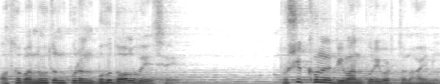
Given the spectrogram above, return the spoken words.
অথবা নতুন পুরান বহু দল হয়েছে। প্রশিক্ষণের বিমান পরিবর্তন হয়নি।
